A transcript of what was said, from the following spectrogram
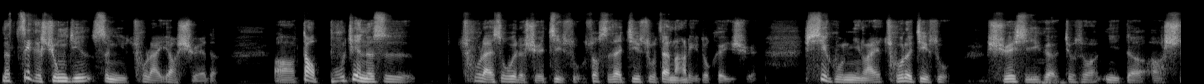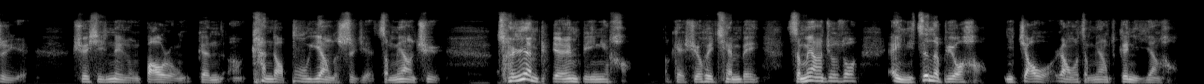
那这个胸襟是你出来要学的，啊、倒不见得是出来是为了学技术。说实在，技术在哪里都可以学。矽谷你来，除了技术，学习一个就是说你的呃视野。学习那种包容跟啊、呃，看到不一样的世界，怎么样去承认别人比你好？OK，学会谦卑，怎么样就是说，哎，你真的比我好，你教我，让我怎么样跟你一样好？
